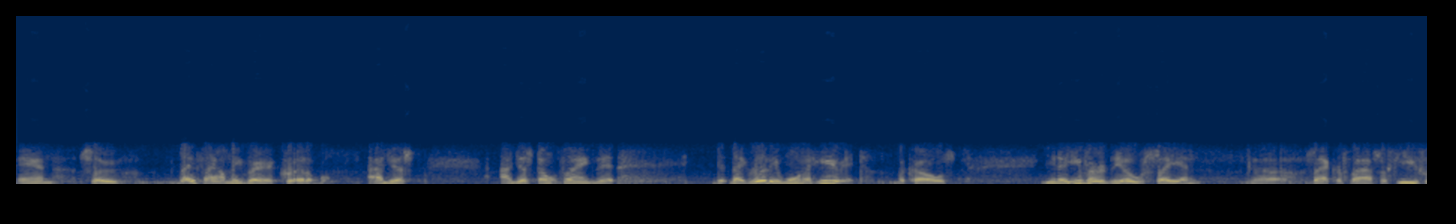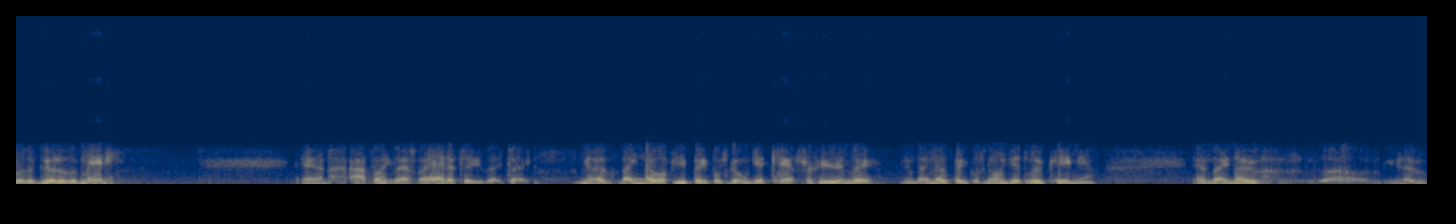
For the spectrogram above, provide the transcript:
And so they found me very credible. I just I just don't think that that they really want to hear it because you know you've heard the old saying uh, sacrifice a few for the good of the many. And I think that's the attitude they take. You know, they know a few people's going to get cancer here and there, and they know people's going to get leukemia, and they know, uh, you know,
